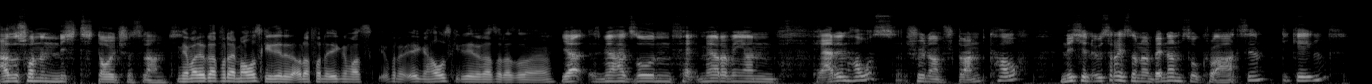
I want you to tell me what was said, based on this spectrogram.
Also schon ein nicht deutsches Land. Ja, weil du gerade von deinem Haus geredet oder von irgendwas, von irgendeinem Haus geredet hast oder so, ja. Ja, ist mir halt so ein mehr oder weniger ein Ferienhaus, schön am Strand kauf. Nicht in Österreich, sondern wenn dann so Kroatien, die Gegend.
